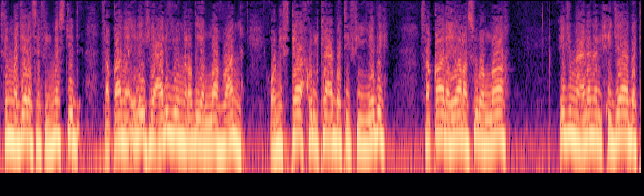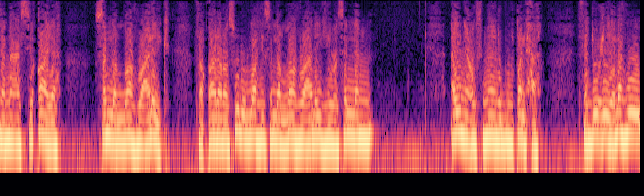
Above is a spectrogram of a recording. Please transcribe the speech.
ثم جلس في المسجد فقام إليه علي رضي الله عنه ومفتاح الكعبة في يده فقال يا رسول الله اجمع لنا الحجابة مع السقاية صلى الله عليك. فقال رسول الله صلى الله عليه وسلم أين عثمان بن طلحة؟ فدعي له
